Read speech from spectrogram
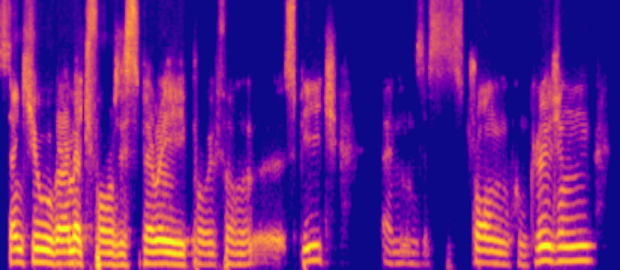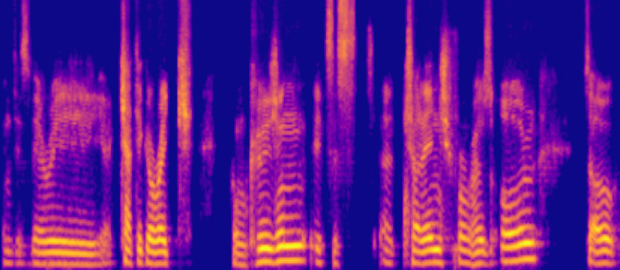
Thank you very much for this very powerful uh, speech and this strong conclusion and this very categoric conclusion. It's a, a challenge for us all. So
